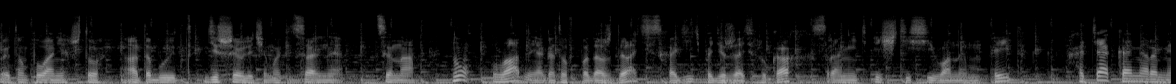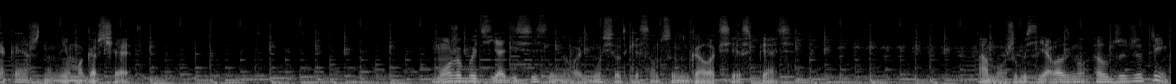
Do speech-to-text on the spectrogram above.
в этом плане, что это будет дешевле, чем официальная цена. Ну, ладно, я готов подождать, сходить, подержать в руках, сравнить HTC One M8, хотя камера меня, конечно, в нем огорчает. Может быть, я действительно возьму все-таки Samsung Galaxy S5. А может быть, я возьму LG G3.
